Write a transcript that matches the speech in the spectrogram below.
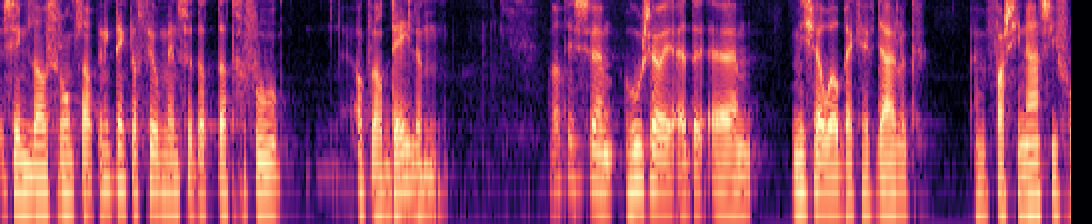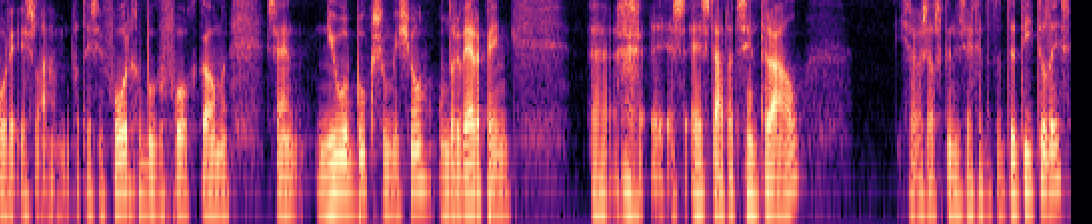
zinloos rondlopen. En ik denk dat veel mensen dat, dat gevoel ook wel delen. Wat is, ehm, hoe zou je... ehm, Michel Welbeck heeft duidelijk een fascinatie voor de islam. Dat is in vorige boeken voorgekomen. Zijn nieuwe boek, Soumission, Onderwerping, eh, eh, staat het centraal. Je zou zelfs kunnen zeggen dat het de titel is.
